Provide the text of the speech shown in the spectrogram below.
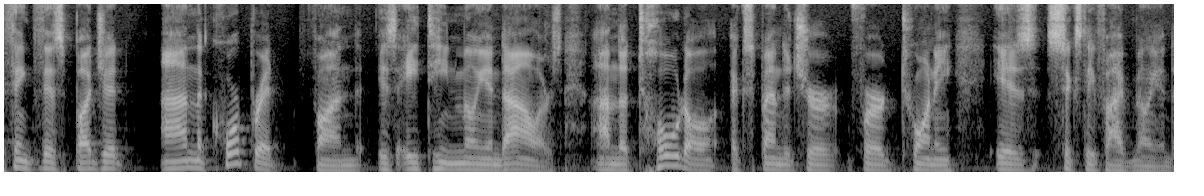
think this budget on the corporate fund is $18 million. On the total expenditure for 20 is $65 million.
